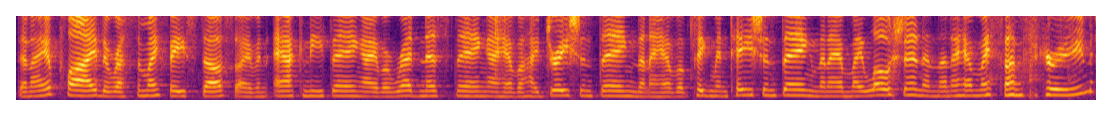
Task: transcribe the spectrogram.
Then I apply the rest of my face stuff. So I have an acne thing, I have a redness thing, I have a hydration thing, then I have a pigmentation thing, then I have my lotion, and then I have my sunscreen.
